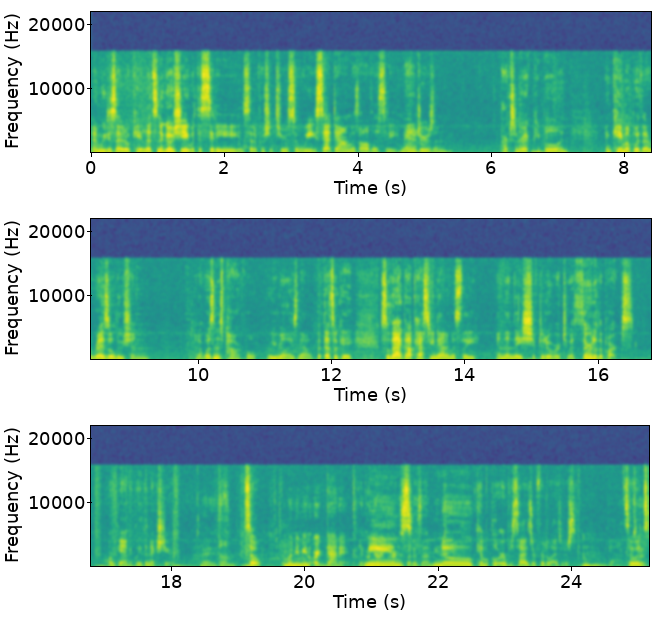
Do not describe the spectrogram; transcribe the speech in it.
and we decided okay let's negotiate with the city instead of push it through. So we sat down with all the city managers and parks and rec people and and came up with a resolution. And it wasn't as powerful we realize now but that's okay. So that got passed unanimously and then they shifted over to a third of the parks organically the next year. Nice. um, so And when you mean organic, like means organic parks, what does that mean no chemical herbicides or fertilizers. Mm-hmm. Yeah. So, So it's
